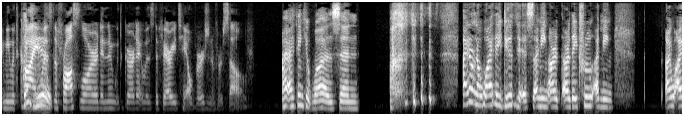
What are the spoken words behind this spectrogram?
I mean, with Kai it was the Frost Lord, and then with Gerda it was the fairy tale version of herself. I, I think it was, and I don't know why they do this. I mean, are are they true? I mean, I, I,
